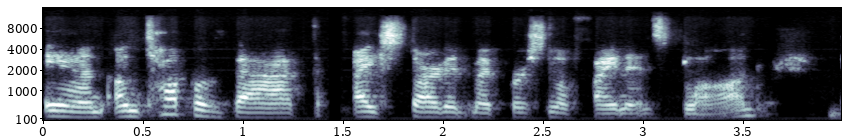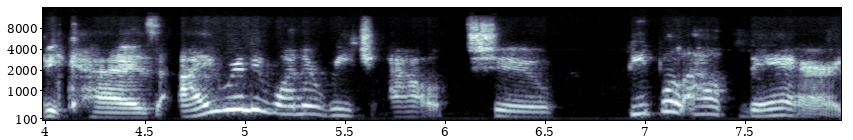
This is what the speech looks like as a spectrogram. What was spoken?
And on top of that, I started my personal finance blog because I really want to reach out to people out there.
